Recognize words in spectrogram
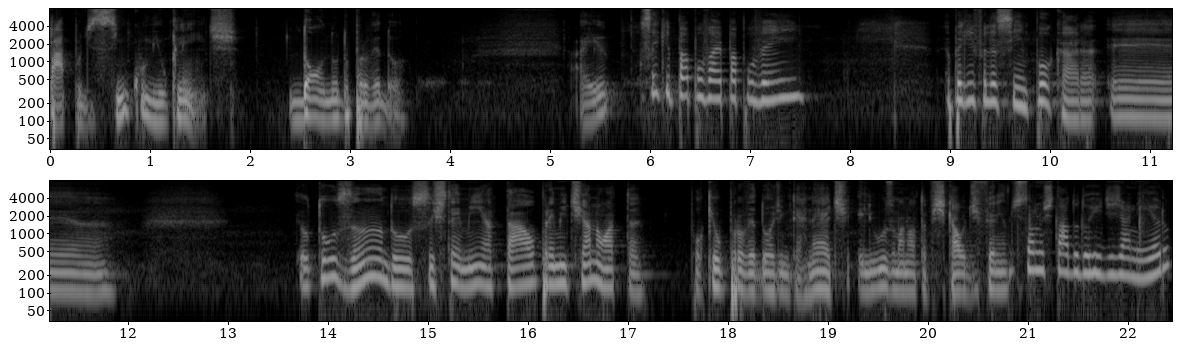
Papo de 5 mil clientes. Dono do provedor. Aí, não sei que papo vai, papo vem. Eu peguei e falei assim, pô, cara, é eu estou usando o sisteminha tal para emitir a nota. Porque o provedor de internet, ele usa uma nota fiscal diferente. Só no estado do Rio de Janeiro.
